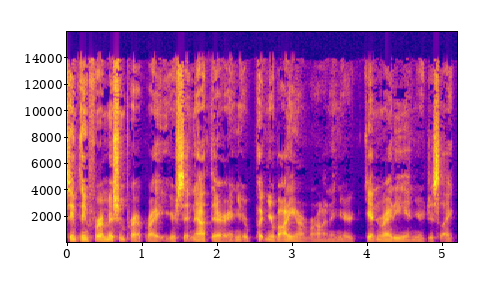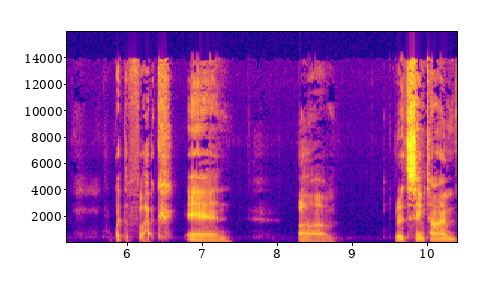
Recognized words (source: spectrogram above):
same thing for a mission prep, right? You're sitting out there and you're putting your body armor on and you're getting ready and you're just like, what the fuck? And, um, but at the same time,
